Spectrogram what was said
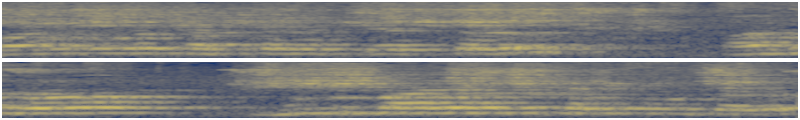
పనులు కూడా ఖచ్చితంగా చేస్తాడు అందులో ముందు బాధ్యత కలిగి ఉంటాడు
